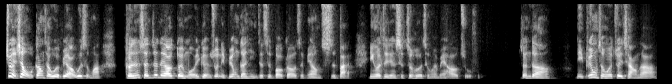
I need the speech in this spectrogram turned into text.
就很像我刚才我也不知道为什么，可能神真的要对某一个人说，你不用担心你这次报告怎么样失败，因为这件事最后会成为美好的祝福，真的啊，你不用成为最强的啊，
